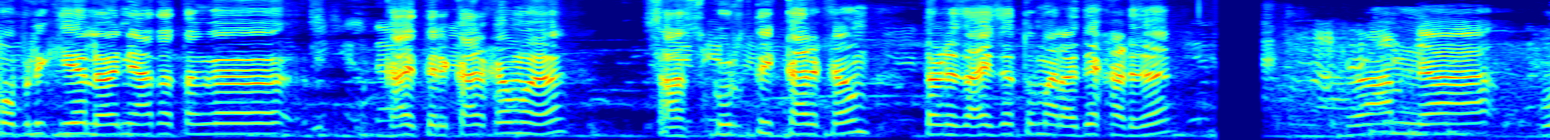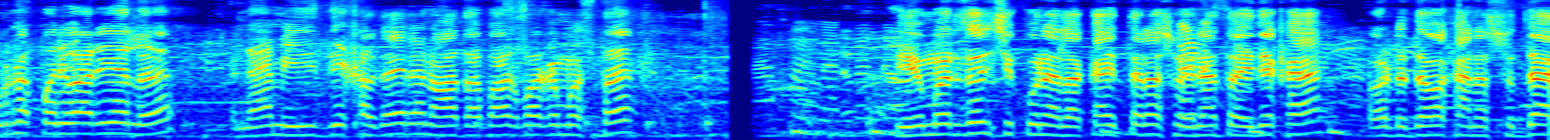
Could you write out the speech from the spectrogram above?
पब्लिक येलं आणि आता तंग काहीतरी कार्यक्रम सांस्कृतिक कार्यक्रम तडे जायचं तुम्हाला देखाडचं. तर आमच्या पूर्ण परिवार येलं आणि आम्ही देखायला जायला ना आता बाग बाग मस्त. इमर्जन्सी कुणाला काही त्रास होईना तर देखा. अट दवाखाना सुद्धा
